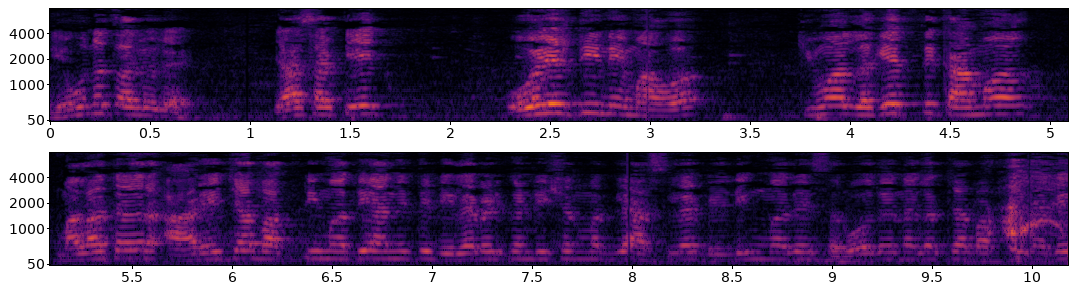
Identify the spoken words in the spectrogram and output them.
घेऊनच आलेलो आहे. यासाठी एक ओएसडी नेमावं. किंवा लगेच ते कामं मला तर आरेच्या बाबतीमध्ये आणि ते डिलेबेड कंडिशन मधल्या असलेल्या बिल्डिंगमध्ये सर्वोदय नगरच्या बाबतीमध्ये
